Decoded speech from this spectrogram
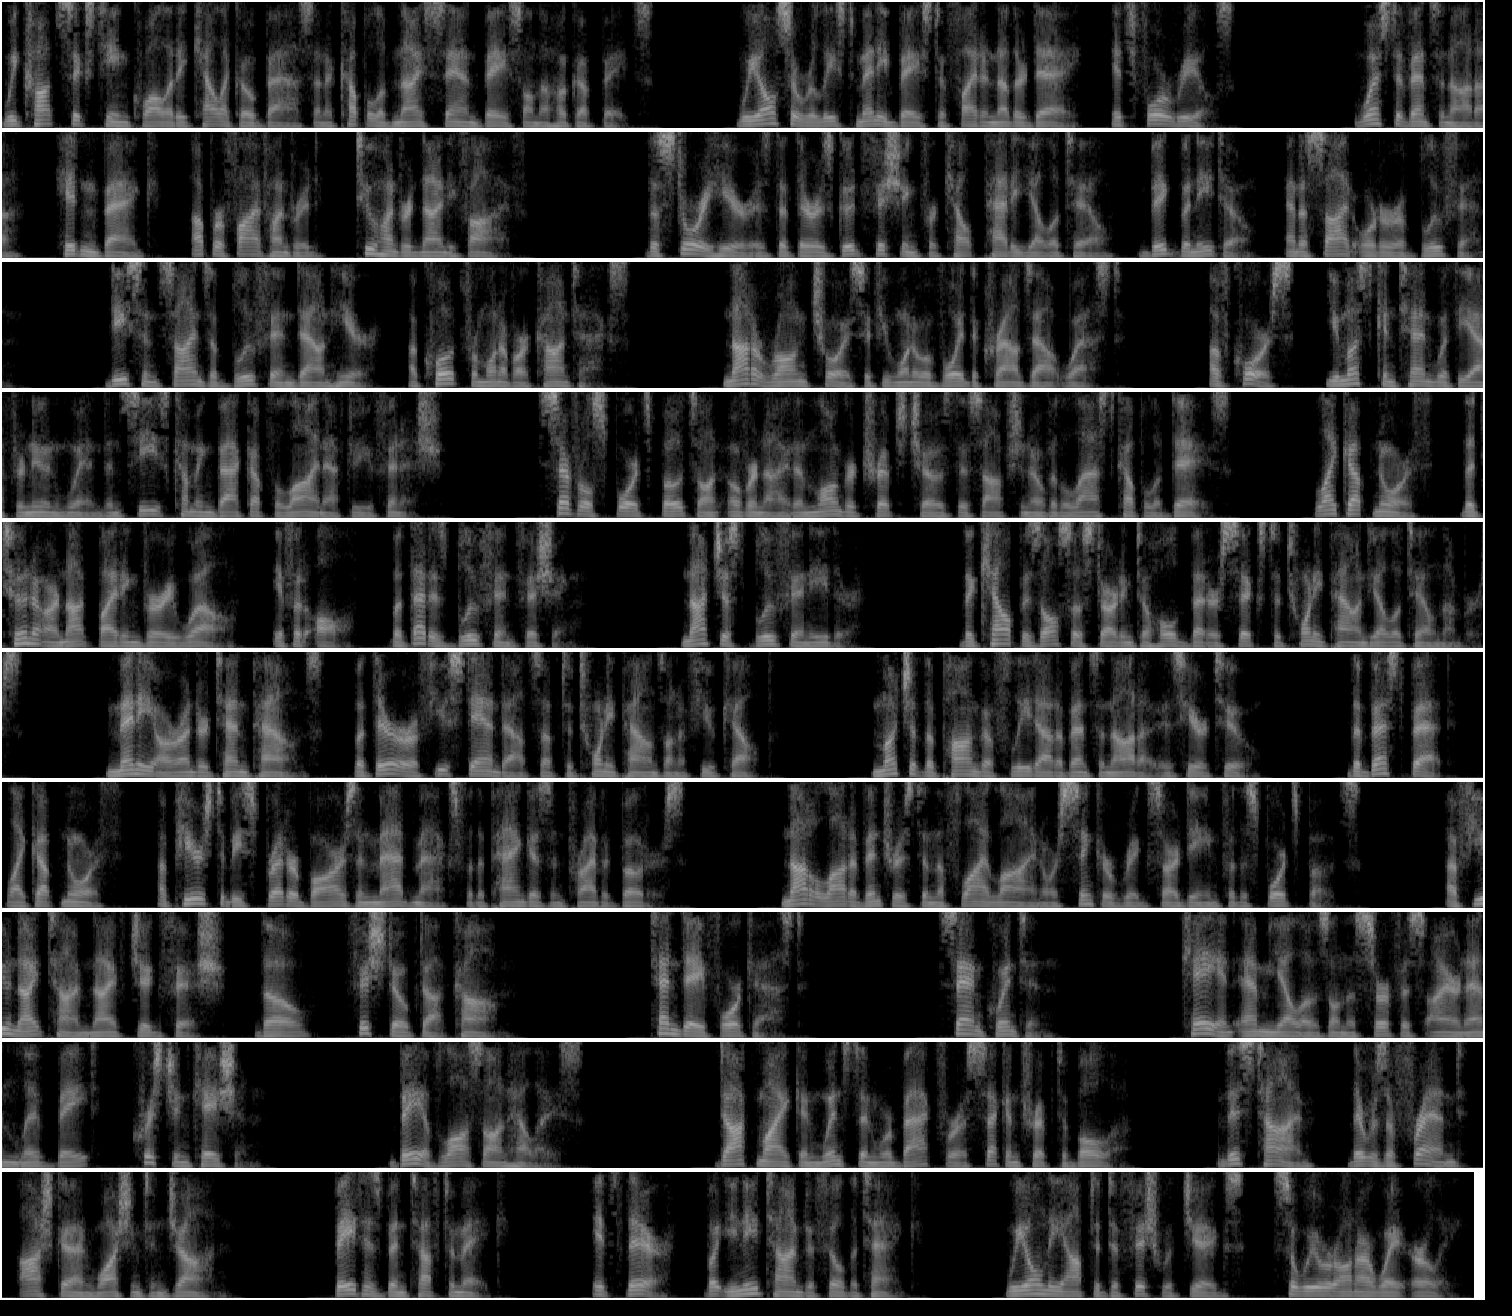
We caught 16 quality calico bass and a couple of nice sand bass on the hookup baits. We also released many bass to fight another day, it's four reels. West of Ensenada, Hidden Bank, Upper 500, 295. The story here is that there is good fishing for kelp paddy yellowtail, big bonito, and a side order of bluefin. Decent signs of bluefin down here, a quote from one of our contacts. Not a wrong choice if you want to avoid the crowds out west. Of course, you must contend with the afternoon wind and seas coming back up the line after you finish. Several sports boats on overnight and longer trips chose this option over the last couple of days. Like up north, the tuna are not biting very well, if at all, but that is bluefin fishing. Not just bluefin either. The kelp is also starting to hold better 6 to 20 pound yellowtail numbers. Many are under 10 pounds, but there are a few standouts up to 20 pounds on a few kelp. Much of the Panga fleet out of Ensenada is here too. The best bet, like up north, appears to be spreader bars and Mad Max for the pangas and private boaters. Not a lot of interest in the fly line or sinker rig sardine for the sports boats. A few nighttime knife jig fish, though, fishdope.com. 10 day forecast. San Quintin. K and M yellows on the surface iron N live bait, Christian Cation. Bay of Los Angeles. Doc Mike and Winston were back for a second trip to Bola. This time, there was a friend, Ashka and Washington John. Bait has been tough to make. It's there, but you need time to fill the tank. We only opted to fish with jigs, so we were on our way early.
